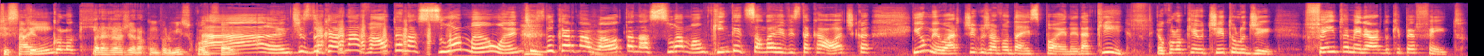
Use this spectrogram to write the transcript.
Que sai, coloquei- Pra já gerar compromisso quando sai. Ah, antes do carnaval tá na sua mão. Antes do carnaval tá na sua mão. Quinta edição da revista Caótica. E o meu artigo, já vou dar spoiler aqui, eu coloquei o título de Feito é melhor do que perfeito.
